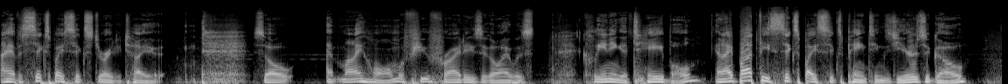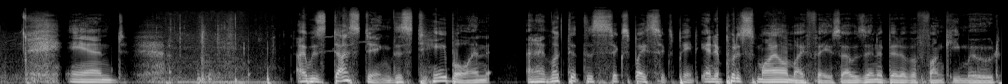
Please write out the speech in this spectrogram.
I have a six by six story to tell you. So at my home a few Fridays ago, I was cleaning a table, and I bought these six by six paintings years ago, and I was dusting this table and and I looked at this six by six painting, and it put a smile on my face. I was in a bit of a funky mood,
